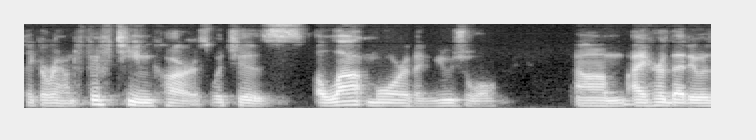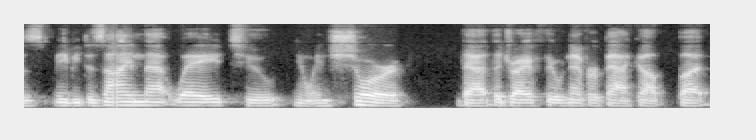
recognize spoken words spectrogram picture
like around 15 cars, which is a lot more than usual. Um, I heard that it was maybe designed that way to, you know, ensure that the drive-through would never back up, but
